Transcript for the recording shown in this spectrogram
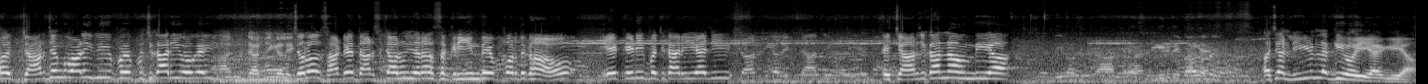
ਉਹ ਚਾਰਜਿੰਗ ਵਾਲੀ ਵੀ ਪ- ਪਿਚਕਾਰੀ ਹੋ ਗਈ। ਹਾਂਜੀ ਚਾਰਜਿੰਗ ਵਾਲੀ। ਚਲੋ ਸਾਡੇ ਦਰਸ਼ਕਾਂ ਨੂੰ ਜਰਾ ਸਕਰੀਨ ਦੇ ਉੱਪਰ ਦਿਖਾਓ ਇਹ ਕਿਹੜੀ ਪਿਚਕਾਰੀ ਹੈ ਜੀ? ਇਹ ਚਾਰਜ ਕਰਨਾ ਹੁੰਦੀ ਆ? ਅੱਛਾ ਲੀਡ ਲੱਗੀ ਹੋਈ ਹੈਗੀ ਆ।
